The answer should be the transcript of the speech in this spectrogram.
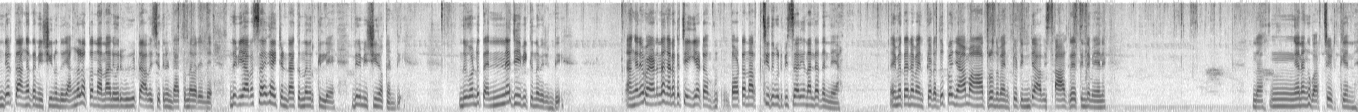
എന്റെ അടുത്ത് അങ്ങനത്തെ മെഷീനൊന്നും ഞങ്ങളൊക്കെ എന്ന് പറഞ്ഞാൽ ഒരു വീട്ടാവശ്യത്തിന് ഉണ്ടാക്കുന്നവരല്ലേ. ഇത് വ്യാവസായികമായിട്ട് ഉണ്ടാക്കുന്നവർക്കില്ലേ? ഇതിന് മെഷീനൊക്കെ ഉണ്ട്. ഇതുകൊണ്ട് തന്നെ ജീവിക്കുന്നവരുണ്ട്. അങ്ങനെ വേണമെന്ന് അങ്ങനെയൊക്കെ ചെയ്യട്ടോ. തോട്ടം നിറച്ച് ഇത് പിടിപ്പിച്ചാൽ നല്ലത് തന്നെയാണ് അതിമേ തന്നെ മെനക്കെട്ട് ഇതിപ്പോൾ ഞാൻ മാത്രം ഒന്ന് മെനക്കെട്ട് എന്റെ ആവശ്യ ആഗ്രഹത്തിന്റെ മേലെ എന്താ ഇങ്ങനെ അങ്ങ് പറിച്ചെടുക്കുക തന്നെ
